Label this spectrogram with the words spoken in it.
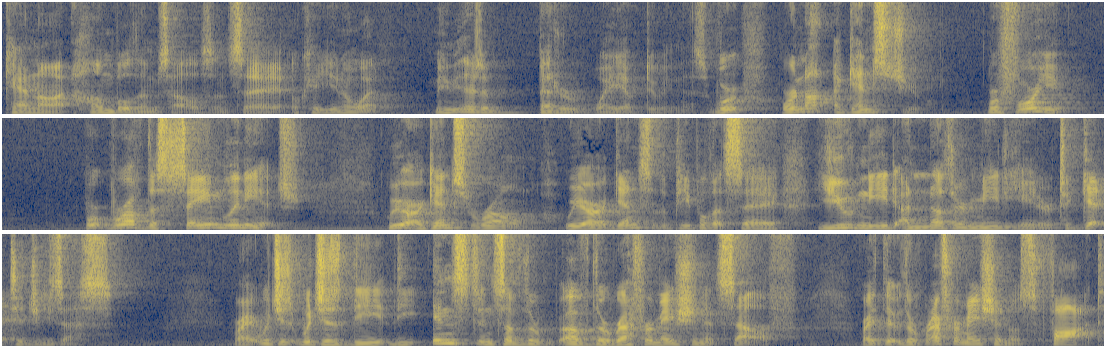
cannot humble themselves and say, okay, you know what? Maybe there's a better way of doing this. We're, we're not against you, we're for you. We're, we're of the same lineage. We are against Rome. We are against the people that say you need another mediator to get to Jesus. Right? Which is which is the the instance of the of the Reformation itself. Right? The, the Reformation was fought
